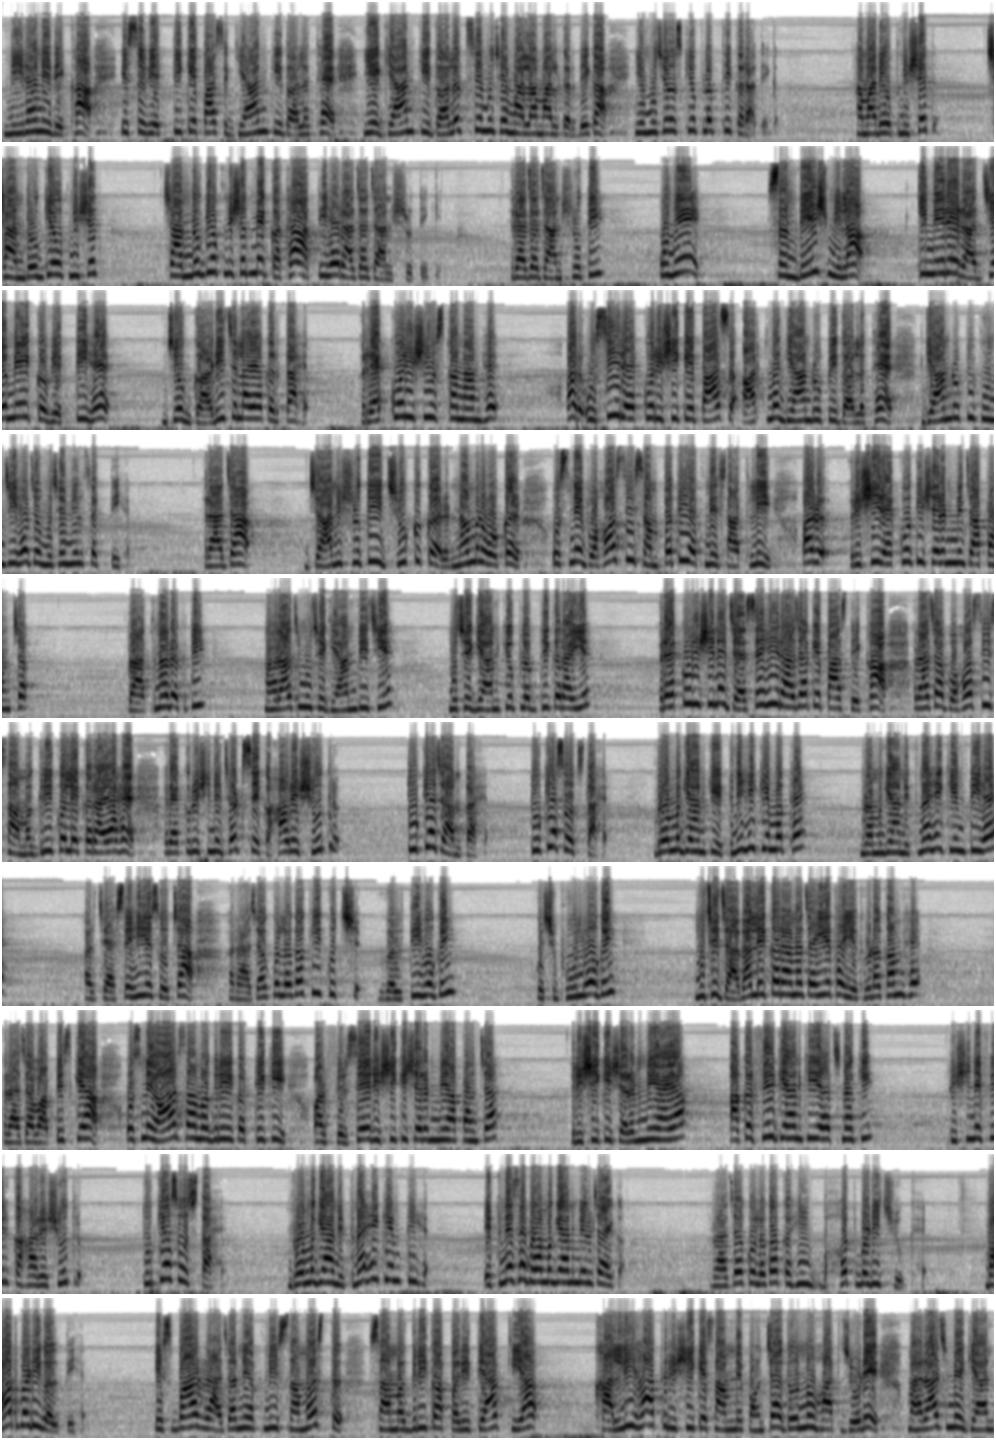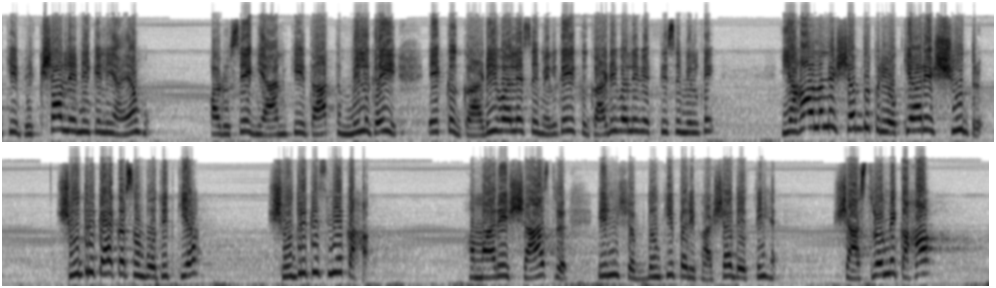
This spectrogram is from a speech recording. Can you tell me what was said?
मीरा ने देखा, इस व्यक्ति के पास ज्ञान की दौलत है। ये ज्ञान की दौलत से मुझे मालामाल कर देगा। ये मुझे उसकी उपलब्धि करा देगा। हमारे उपनिषद, छांदोग्य उपनिषद छांदोग्य उपनिषद में कथा आती है राजा जानश्रुति की। राजा जानश्रुति, उन्हें संदेश मिला कि मेरे राज्य में एक व्यक्ति है जो गाड़ी चलाया करता है। रैको ऋषि उसका नाम है। और उसी रैको ऋषि के पास आत्मज्ञान रूपी दौलत है ज्ञान रूपी पूंजी है जो मुझे मिल सकती है। राजा जानश्रुति झुक कर नम्र होकर उसने बहुत सी संपत्ति अपने साथ ली और ऋषि रैको की शरण में जा पहुँचा। प्रार्थना रख दी महाराज, मुझे ज्ञान दीजिए, मुझे ज्ञान की उपलब्धि कराइए। रैकु ऋषि ने जैसे ही राजा के पास देखा, राजा बहुत सी सामग्री को लेकर आया है। रैकु ऋषि ने झट से कहा रे शूद्र, तू क्या जानता है? तू क्या सोचता है? ब्रह्म ज्ञान की इतनी ही कीमत है? ब्रह्म ज्ञान इतना ही कीमती है? और जैसे ही ये सोचा, राजा को लगा कि कुछ गलती हो गई, कुछ भूल हो गई, मुझे ज़्यादा लेकर आना चाहिए था, ये थोड़ा कम है। राजा वापस गया, उसने और सामग्री इकट्ठी की और फिर से ऋषि की शरण में आ पहुँचा। ऋषि की शरण में आया, आकर फिर ज्ञान की याचना की। ऋषि ने फिर कहा, रे शूद्र, तू क्या सोचता है? ब्रह्म ज्ञान इतना ही कीमती है। इतने से ब्रह्म ज्ञान मिल जाएगा। राजा को लगा कहीं बहुत बड़ी चूक है, बहुत बड़ी गलती है। इस बार राजा ने अपनी समस्त सामग्री का परित्याग किया। खाली हाथ ऋषि के सामने पहुँचा, दोनों हाथ जोड़े, महाराज मैं ज्ञान की भिक्षा लेने के लिए आया हूँ। और उसे ज्ञान की दात मिल गई, एक गाड़ी वाले से मिल गई, एक गाड़ी वाले व्यक्ति से मिल गई। यहाँ उन्होंने शब्द प्रयोग किया, अरे शूद्र शूद्र कहकर संबोधित किया। शूद्र किस लिए कहा? हमारे शास्त्र इन शब्दों की परिभाषा देते हैं। शास्त्रों में कहा,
